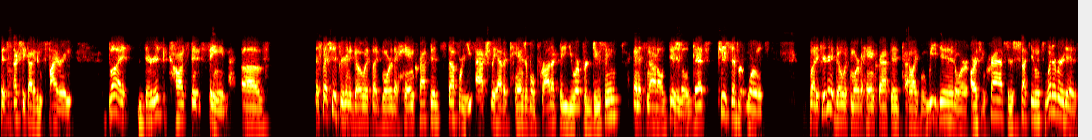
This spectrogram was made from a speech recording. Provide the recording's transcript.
It's actually kind of inspiring. But there is a constant theme of especially if you're going to go with like more of the handcrafted stuff where you actually have a tangible product that you are producing and it's not all digital. That's two separate worlds. But if you're going to go with more of a handcrafted, kind of like what we did, or arts and crafts, or succulents, whatever it is,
